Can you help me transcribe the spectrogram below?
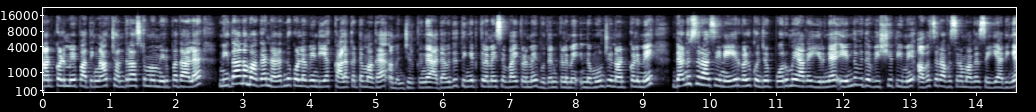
நாட்களுமே பார்த்தீங்கன்னா சந்திராஷ்டமம் இருப்பதால நிதானமாக நடந்து கொள்ள வேண்டிய காலகட்டமாக அமைஞ்சிருக்குங்க. அதாவது திங்கட்கிழமை செவ்வாய்க்கிழமை புதன்கிழமை இந்த மூன்று நாட்களுமே தனுசு ராசி நேயர்கள் கொஞ்சம் பொறுமையாக இருங்க. எந்தவித விஷயத்தையுமே அவசர அவசரமாக செய்யாதீங்க.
